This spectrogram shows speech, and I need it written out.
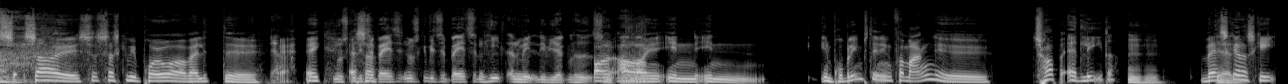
Så, så, øh, så, så skal vi prøve at være lidt... Øh, Ja. ja. ikke? Nu skal, altså, vi tilbage til, nu skal vi tilbage til den helt almindelige virkelighed, og, som rammer... og en, en, en problemstilling for mange øh, topatleter. Mm-hmm. Hvad Det skal det. der ske,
